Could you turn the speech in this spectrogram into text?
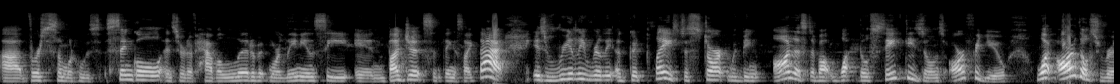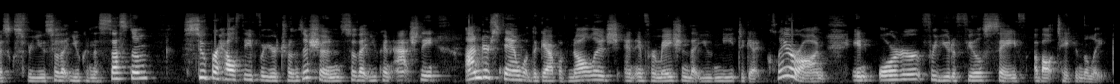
uh, versus someone who's single and sort of have a little bit more leniency in budgets and things like that is really, really a good place to start with being honest about what those safety zones are for you. What are those risks for you so that you can assess them, super healthy for your transition so that you can actually understand what the gap of knowledge and information that you need to get clear on in order for you to feel safe about taking the leap.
